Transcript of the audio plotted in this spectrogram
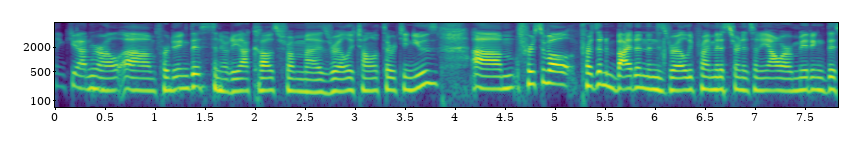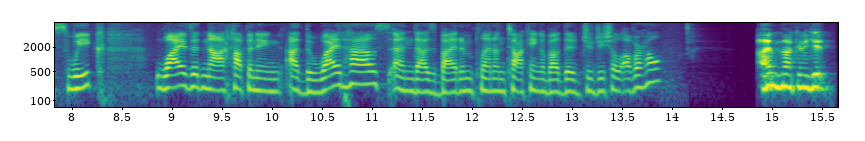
Thank you, Admiral, um, for doing this. Neria Kraus from uh, Israeli Channel 13 News. Um, first of all, President Biden and Israeli Prime Minister Netanyahu are meeting this week. Why is it not happening at the White House? And does Biden plan on talking about the judicial overhaul? I'm not going to get.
